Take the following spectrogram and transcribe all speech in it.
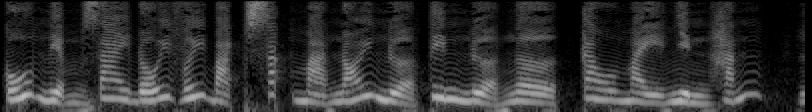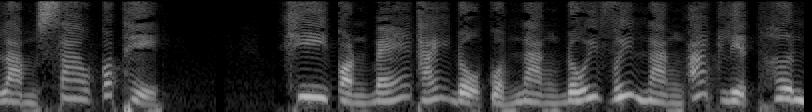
Cố niệm dai đối với bạch sắc mà nói nửa tin nửa ngờ, cau mày nhìn hắn, làm sao có thể. Khi còn bé thái độ của nàng đối với nàng ác liệt hơn.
